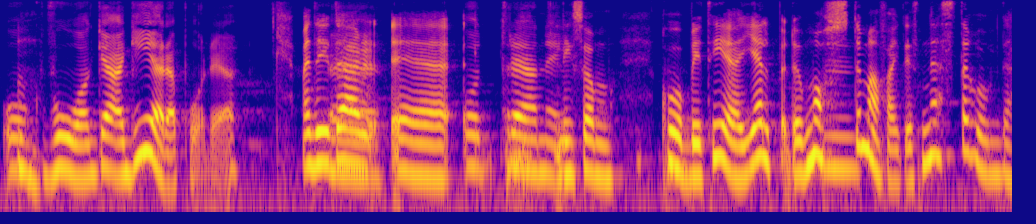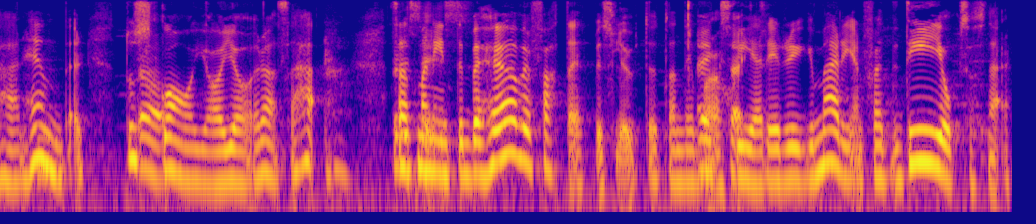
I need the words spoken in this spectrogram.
och Mm. våga agera på det. Men det är där eh, Och träning. liksom KBT hjälper. Då måste man faktiskt, nästa gång det här händer, då Mm. Ja. ska jag göra så här. Så att man Precis. inte behöver fatta ett beslut, utan det bara Exakt. sker i ryggmärgen. För att det är också såna här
